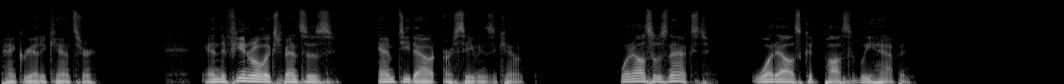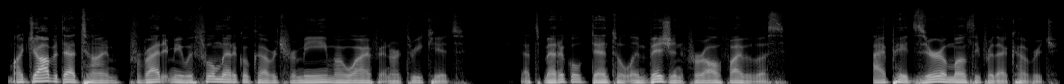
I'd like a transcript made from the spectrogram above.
pancreatic cancer, and the funeral expenses emptied out our savings account. What else was next? What else could possibly happen? My job at that time provided me with full medical coverage for me, my wife, and our three kids. That's medical, dental, and vision for all five of us. I paid zero monthly for that coverage.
